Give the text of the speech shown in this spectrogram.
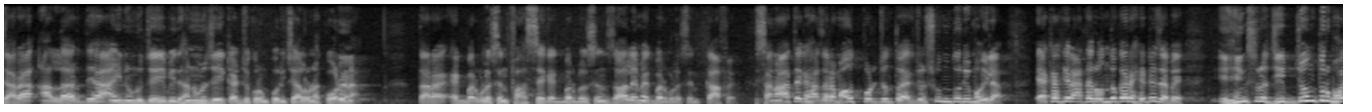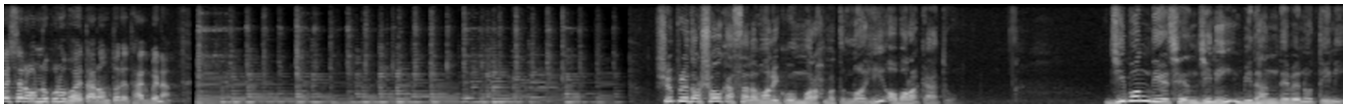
যারা আল্লাহর দেয়া আইন অনুযায়ী, বিধান অনুযায়ী কার্যক্রম পরিচালনা করে না, তারা একবার বলেছেন ফাসেক, একবার বলেছেন জালেম, একবার বলেছেন কাফের। সানা থেকে হাজারা মাউথ পর্যন্ত একজন সুন্দরী মহিলা একাকী রাতের অন্ধকারে হেঁটে যাবে। হিংস্র জীবজন্তুর ভয় ছাড়া অন্য কোনো ভয় তার অন্তরে থাকবে না। সুপ্রিয় দর্শক, আসসালামু আলাইকুম রহমতুল্লাহি অবরাকাত জীবন দিয়েছেন যিনি, বিধান দেবেনও তিনি।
